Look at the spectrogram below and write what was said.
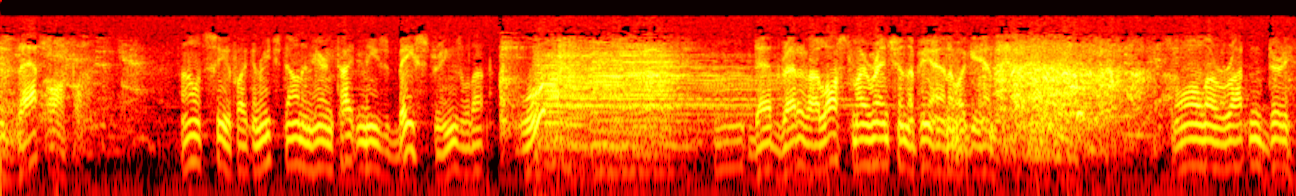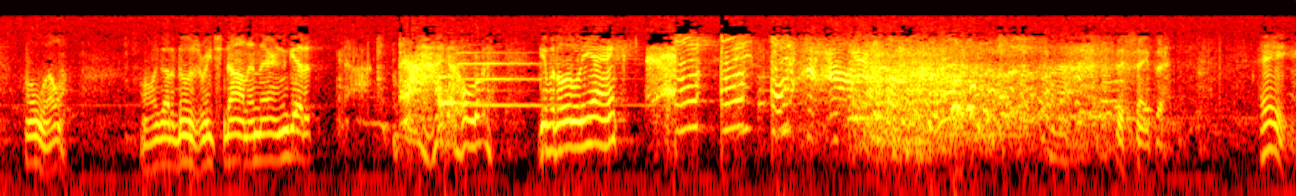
Is that awful? Now, let's see if I can reach down in here and tighten these bass strings without. Whoop! Dad rat it, I lost my wrench in the piano again. All the rotten, dirty. Oh, well. All I gotta do is reach down in there and get it. Ah, I got hold of it. Give it a little yank. Ah, this ain't the. Hey,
